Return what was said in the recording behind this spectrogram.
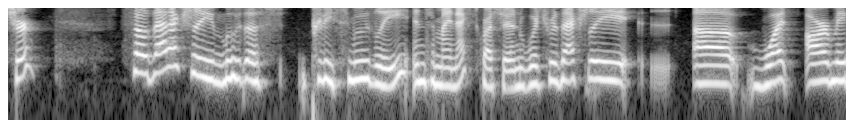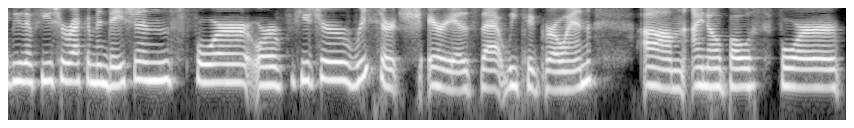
sure. So that actually moves us pretty smoothly into my next question, which was actually uh, what are maybe the future recommendations for or future research areas that we could grow in? Um, I know both for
